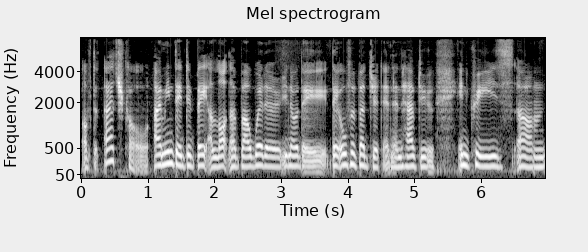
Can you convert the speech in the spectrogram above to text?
of the LegCo. I mean, they debate a lot about whether you know they they over budget and then have to increase um,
